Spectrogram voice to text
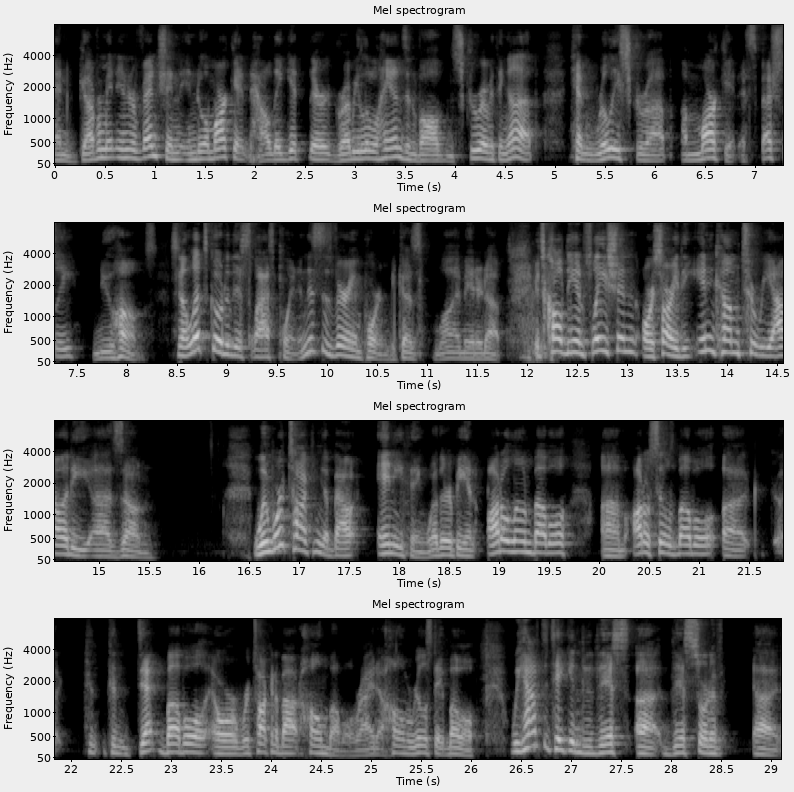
and government intervention into a market and how they get their grubby little hands involved and screw everything up can really screw up a market, especially new homes. So now let's go to this last point, and this is very important because, well, I made it up. It's called the inflation, or sorry, the income to reality uh, zone. When we're talking about anything, whether it be an auto loan bubble, um, auto sales bubble, uh, debt bubble, or we're talking about home bubble, right? A home real estate bubble. We have to take into this uh, this sort of uh,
